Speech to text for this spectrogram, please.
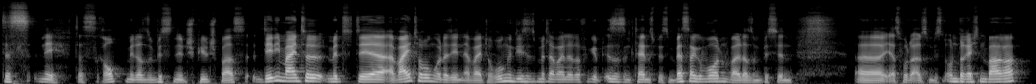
das, nee, das raubt mir dann so ein bisschen den Spielspaß. Deni meinte, mit der Erweiterung oder den Erweiterungen, die es mittlerweile dafür gibt, ist es ein kleines bisschen besser geworden, weil da so ein bisschen, äh, ja, es wurde alles ein bisschen unberechenbarer.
